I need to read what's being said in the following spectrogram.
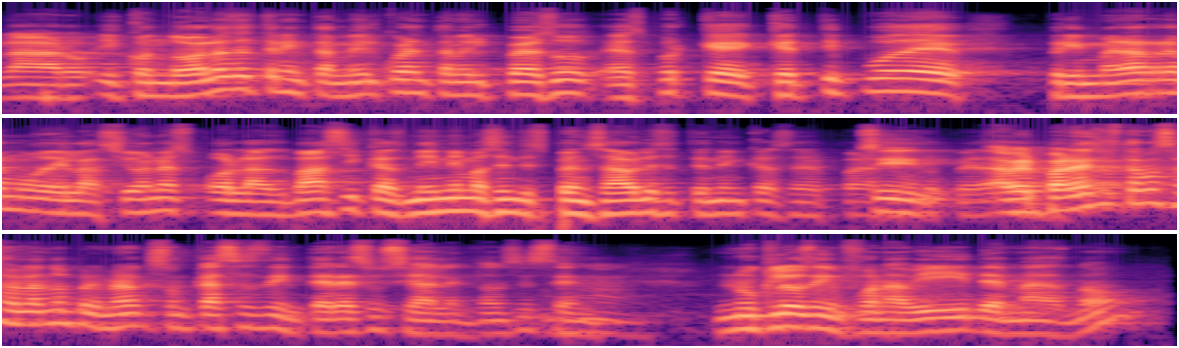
Claro, y cuando hablas de 30 mil, 40 mil pesos, es porque qué tipo de primeras remodelaciones o las básicas mínimas indispensables se tienen que hacer para Sí, a ver, para eso estamos hablando primero que son casas de interés social, entonces en núcleos de Infonavit y demás, ¿no?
